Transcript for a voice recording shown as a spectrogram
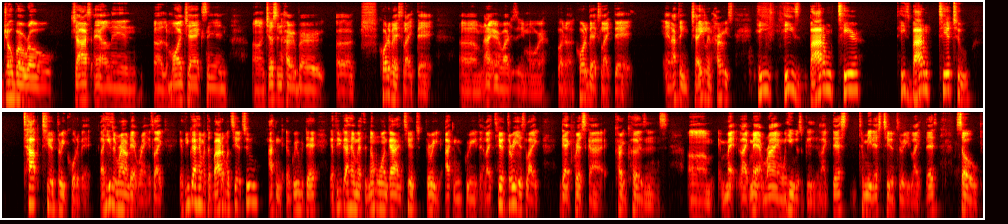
Joe Burrow, Josh Allen, uh, Lamar Jackson, uh, Justin Herbert, uh, quarterbacks like that. Um, not Aaron Rodgers anymore, but uh, quarterbacks like that. And I think Jalen Hurts, he he's bottom tier. He's bottom tier two, top tier three quarterback. Like he's around that range. Like if you got him at the bottom of tier two, I can agree with that. If you got him at the number one guy in tier three, I can agree with that. Like tier three is like Dak Prescott, Kirk Cousins, um, Matt, like Matt Ryan when he was good. Like that's to me, that's tier three. Like that's so.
